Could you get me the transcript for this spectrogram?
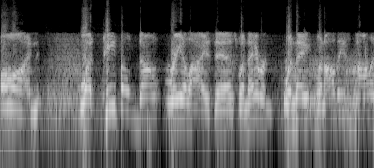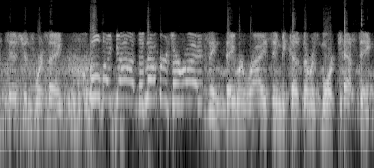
on. What people don't realize is when they were when they when all these politicians were saying, "Oh my God, the numbers are rising," they were rising because there was more testing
